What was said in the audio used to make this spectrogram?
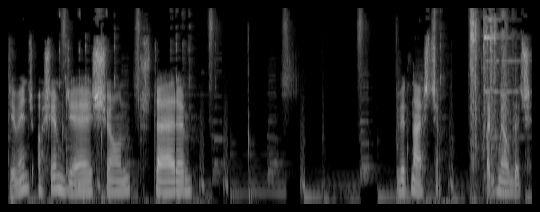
9, 84 19. Tak miał być.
